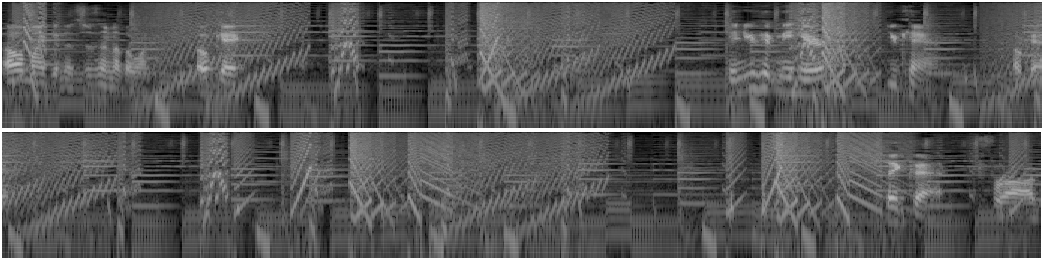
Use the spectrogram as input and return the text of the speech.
Oh my goodness, there's another one. Okay. Can you hit me here? You can. Okay. Take that, frog.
